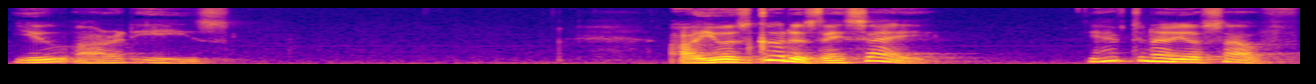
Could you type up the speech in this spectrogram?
You are at ease. Are you as good as they say? You have to know yourself.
